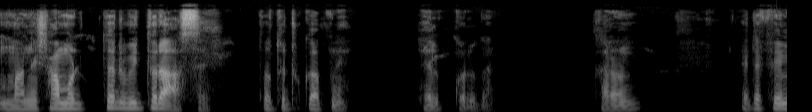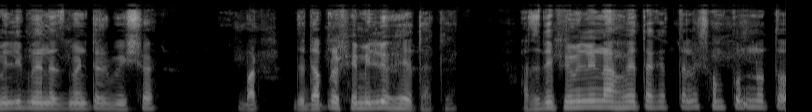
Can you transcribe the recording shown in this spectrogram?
মানে সামর্থ্যের ভিতরে আছে ততটুকু আপনি হেল্প করবেন। কারণ এটা ফ্যামিলি ম্যানেজমেন্টের বিষয়। বাট যদি আপনার ফ্যামিলি হয়ে থাকে, আর যদি ফ্যামিলি না হয়ে থাকে তাহলে সম্পূর্ণ তো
